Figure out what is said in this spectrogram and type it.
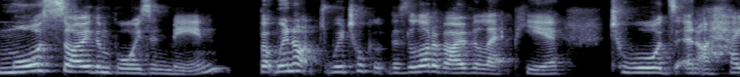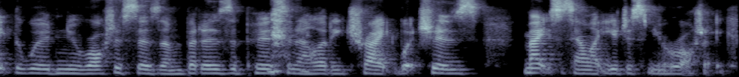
more so than boys and men but we're not we're talking there's a lot of overlap here towards and i hate the word neuroticism but it is a personality trait which is makes it sound like you're just neurotic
